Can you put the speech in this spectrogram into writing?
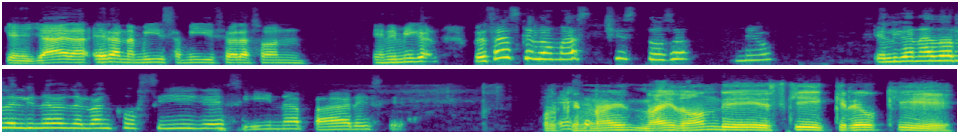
que ya era, eran amigas, amigas y ahora son enemigas. Pero ¿sabes qué es lo más chistoso, amigo? El ganador del dinero en el banco sigue sin aparecer. Porque no hay, no hay dónde, es que creo que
